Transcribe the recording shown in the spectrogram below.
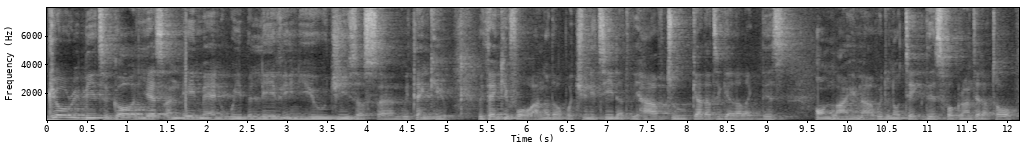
Glory be to God. Yes and amen. We believe in you, Jesus, and we thank you. We thank you for another opportunity that we have to gather together like this online. Uh, we do not take this for granted at all.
